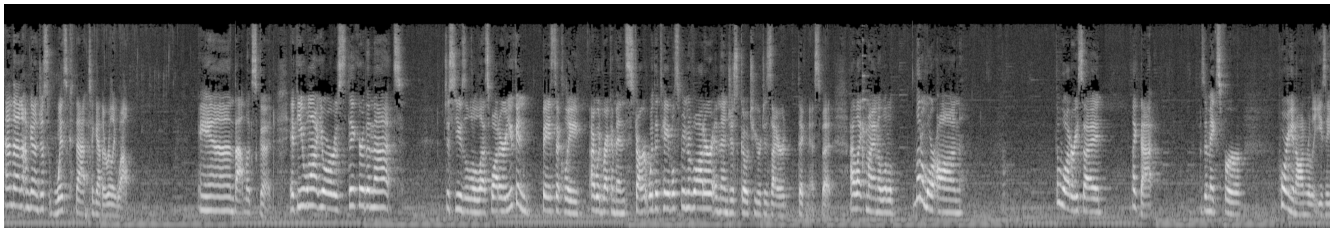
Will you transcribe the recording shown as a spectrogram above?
And then I'm gonna just whisk that together really well. And that looks good. If you want yours thicker than that, just use a little less water. You can basically, I would recommend start with a tablespoon of water and then just go to your desired thickness. But I like mine a little, little more on the watery side, like that, because it makes for pouring it on really easy.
